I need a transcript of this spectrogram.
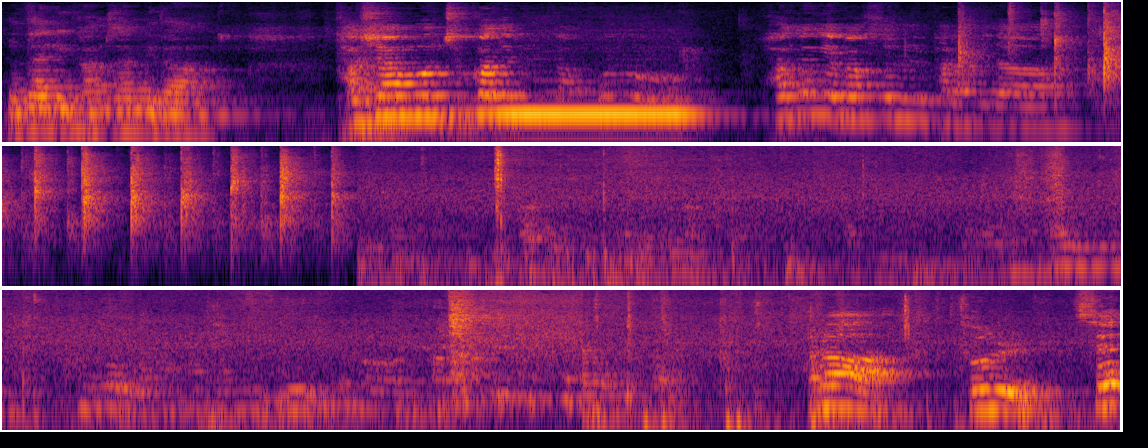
대단히 감사합니다. 다시 한번 축하드립니다. 모두 환영의 박수를 바랍니다. 하나, 둘, 셋.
